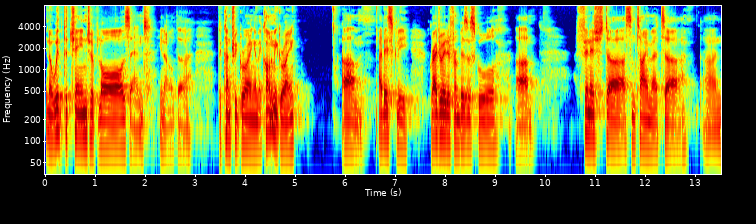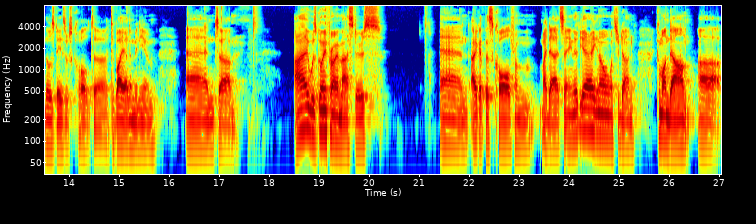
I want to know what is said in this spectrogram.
you know, with the change of laws and you know the the country growing and the economy growing, um, I basically graduated from business school, um, finished uh, some time at uh, uh, in those days it was called uh, Dubai Aluminium, and um, I was going for my master's and I get this call from my dad saying that, yeah, you know, once you're done, come on down, uh,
